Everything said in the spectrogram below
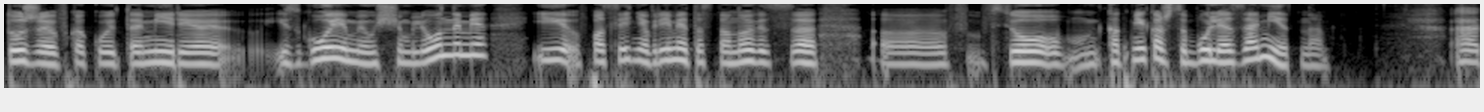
тоже в какой-то мере изгоями, ущемленными, и в последнее время это становится э, все, как мне кажется, более заметно. А,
